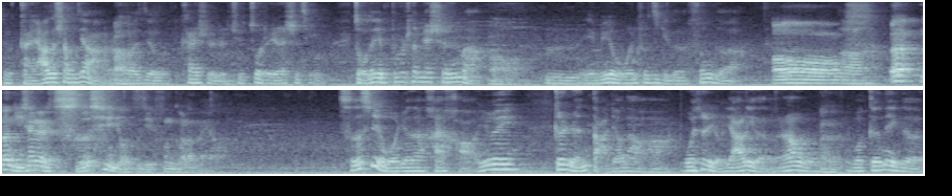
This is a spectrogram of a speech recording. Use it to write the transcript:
就赶鸭子上架，然后就开始去做这件事情，走的也不是特别深嘛，哦嗯，也没有纹出自己的风格哦，啊。呃，那你现在瓷器有自己风格了没有？瓷器我觉得还好，因为跟人打交道哈，我是有压力的。然后我、嗯我跟那个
